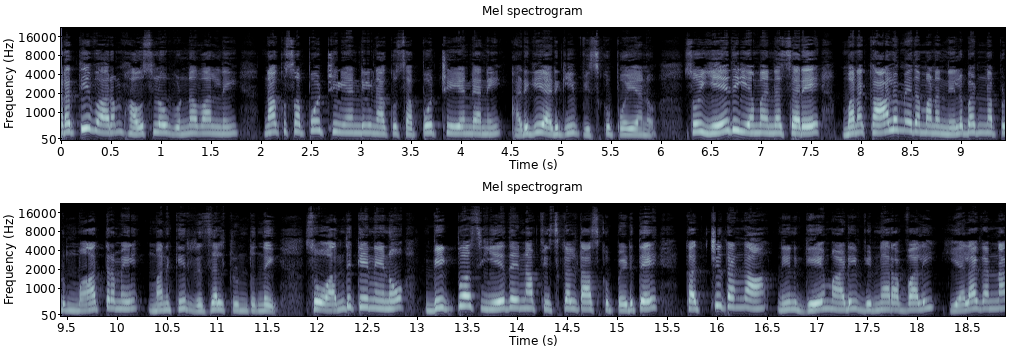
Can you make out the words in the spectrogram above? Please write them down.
ప్రతి వారం హౌస్లో ఉన్న వాళ్ళని నాకు సపోర్ట్ చేయండి నాకు సపోర్ట్ చేయండి అని అడిగి అడిగి విసుకుపోయాను. సో ఏది ఏమైనా సరే మన కాళ్ళ మీద మనం నిలబడినప్పుడు మాత్రమే మనకి రిజల్ట్ ఉంటుంది. సో అందుకే నేను బిగ్ బాస్ ఏదైనా ఫిజికల్ టాస్క్ పెడితే ఖచ్చితంగా నేను గేమ్ ఆడి విన్నర్ అవ్వాలి. ఎలాగన్నా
